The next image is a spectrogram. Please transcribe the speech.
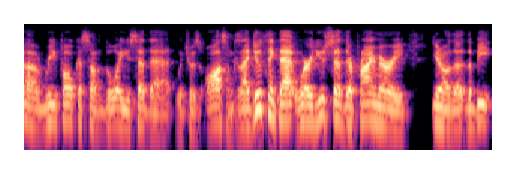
uh, refocus of the way you said that, which was awesome because I do think that where you said their primary, you know, the the B,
